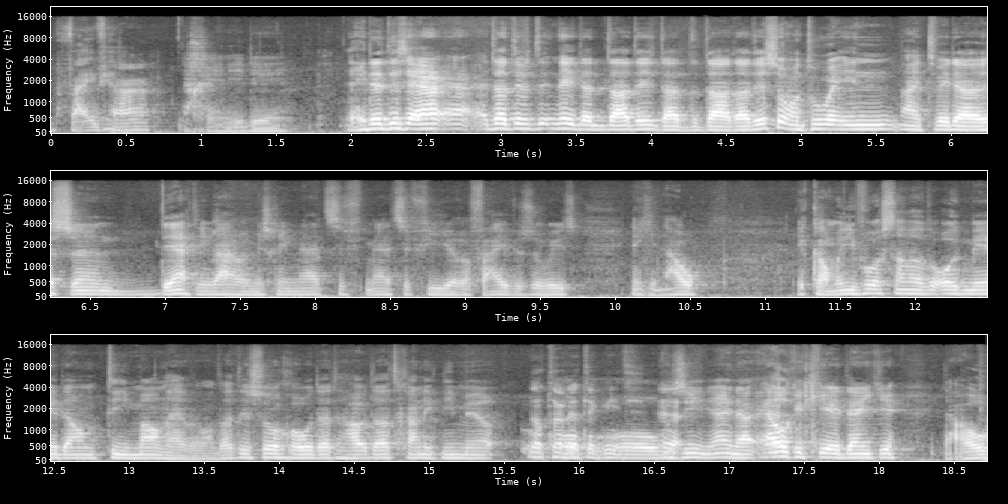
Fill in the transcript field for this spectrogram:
vijf jaar... Geen idee. Nee, dat is, er, dat, is- nee, dat, dat, is, dat, dat, dat is zo. Want toen we in nou, 2013 waren we misschien met z'n- met z'n vier of vijf of zoiets. denk je, nou, ik kan me niet voorstellen dat we ooit meer dan tien man hebben. Want dat is zo groot, dat, dat kan ik niet meer Dat o- red ik niet. overzien. Ja. nou, elke keer denk je, nou,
